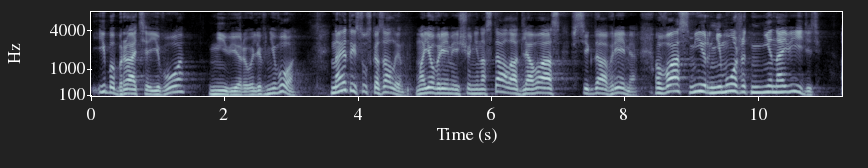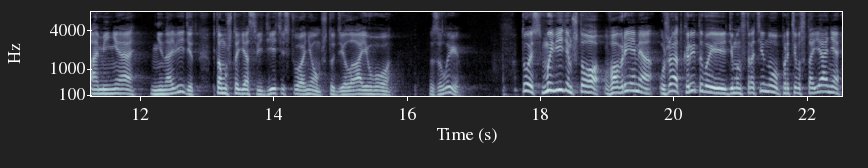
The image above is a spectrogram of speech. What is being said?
Ибо братья его не веровали в него. На это Иисус сказал им, «Мое время еще не настало, а для вас всегда время. Вас мир не может ненавидеть, а меня ненавидит, потому что я свидетельствую о нем, что дела его злы». То есть мы видим, что во время уже открытого и демонстративного противостояния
